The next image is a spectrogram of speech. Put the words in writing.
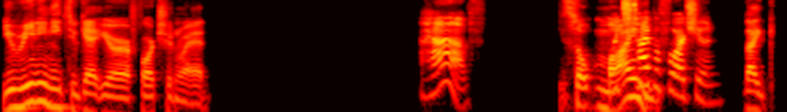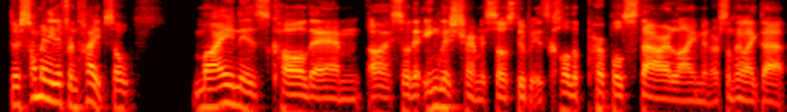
You really need to get your fortune read. I have. So Which type of fortune? like there's so many different types. So mine is called um oh so the English term is so stupid. It's called a purple star alignment or something like that.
